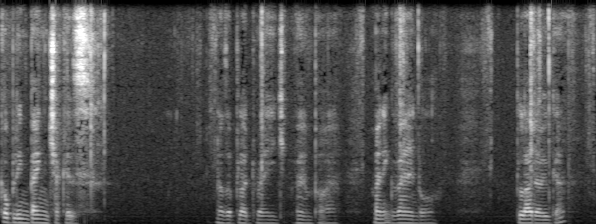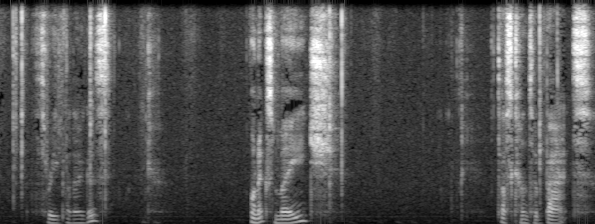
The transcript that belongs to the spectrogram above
Goblin Bangchuckers, another Blood Rage Vampire, Manic Vandal, Blood Ogre, three Blood Ogres, Onyx Mage, Duskhunter Bat,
